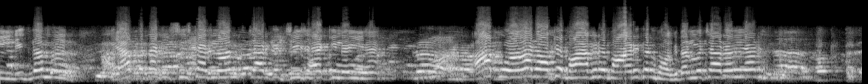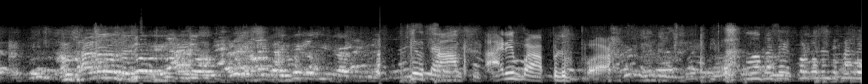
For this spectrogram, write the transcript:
एकदम क्या पता कि इसका नाम प्रचार की चीज़ है कि नहीं है। आप वहाँ रह के भाग रहे, भाग कर भगदड़ मचा रहे हो यार। अरे बाप रे बाप। वहाँ पर से कोलकाता दिखा दे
